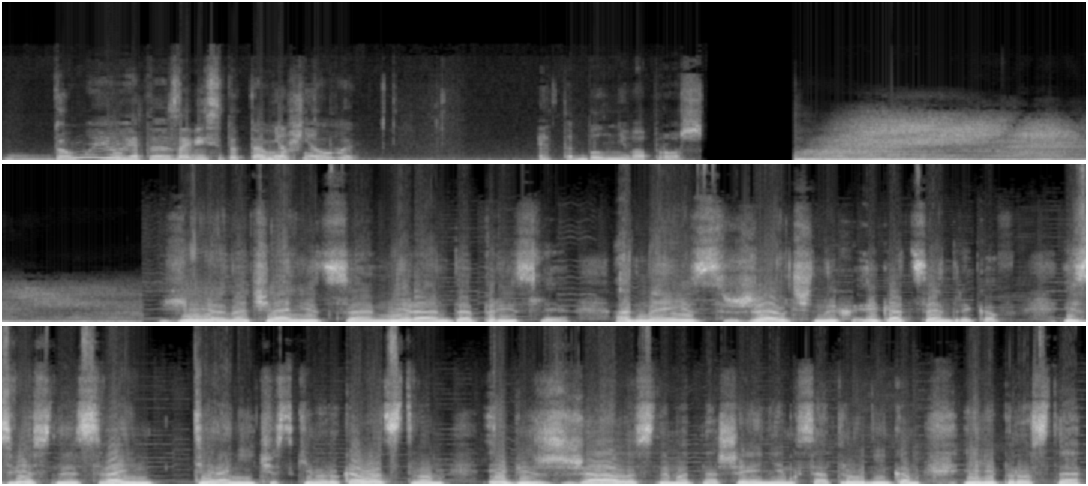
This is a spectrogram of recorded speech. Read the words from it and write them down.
думаю, это зависит от того, Нет, что нет. вы. Это был не вопрос. Ее начальница Миранда Присли, одна из желчных эгоцентриков, известная своим тираническим руководством и безжалостным отношением к сотрудникам или просто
